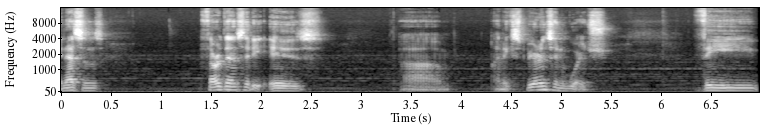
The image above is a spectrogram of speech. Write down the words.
In essence, third density is um, an experience in which the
